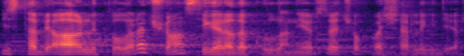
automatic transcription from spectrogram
Biz tabi ağırlıklı olarak şu an sigarada kullanıyoruz ve çok başarılı gidiyor.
